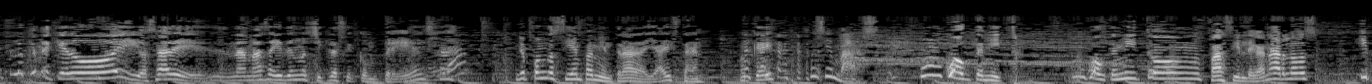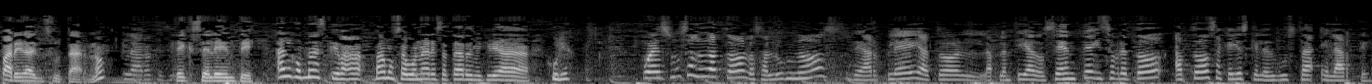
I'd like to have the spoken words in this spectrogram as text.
Es lo que me quedó hoy. O sea, de nada más ahí de unos chicles que compré. Ahí está. Yo pongo 100 para mi entrada y ahí están. ¿Ok? Son 100 varos. Un cuauhtemito. Un cuauhtemito fácil de ganarlos y para ir a disfrutar, ¿no? Claro que sí. Excelente. ¿Algo más que va- vamos a abonar esta tarde, mi querida Julia? Pues un saludo a todos los alumnos de ArtPlay, a toda la plantilla docente y sobre todo a todos aquellos que les gusta el arte.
